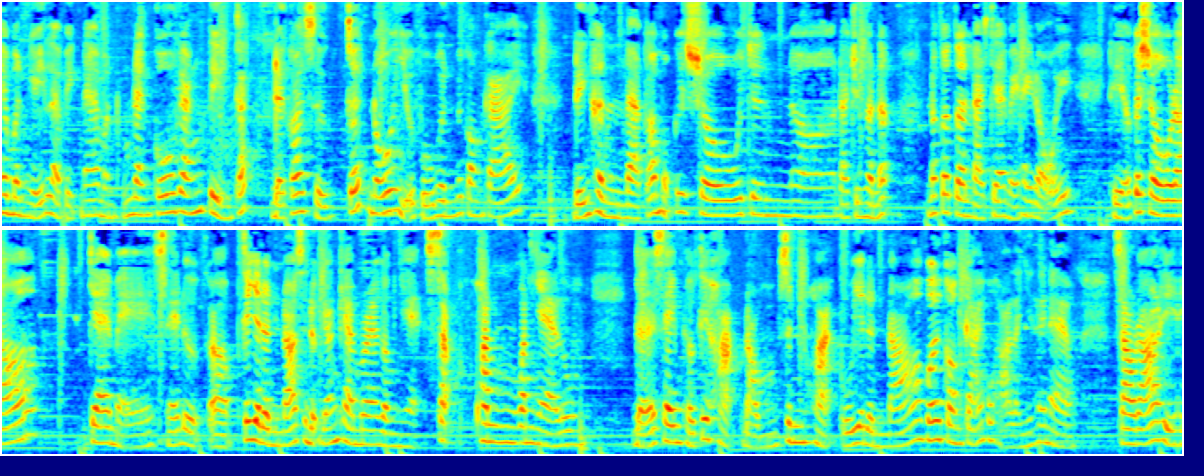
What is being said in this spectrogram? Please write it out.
theo mình nghĩ là Việt Nam mình cũng đang cố gắng tìm cách để có sự kết nối giữa phụ huynh với con cái. Điển hình là có một cái show trên ờ, đài truyền hình á, nó có tên là cha mẹ thay đổi. Thì ở cái show đó cha mẹ sẽ được uh, cái gia đình đó sẽ được gắn camera gần nhà sắp quanh quanh nhà luôn để xem thử cái hoạt động sinh hoạt của gia đình đó với con cái của họ là như thế nào. Sau đó thì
